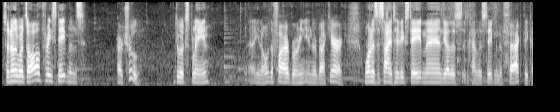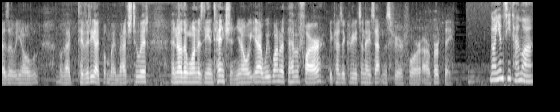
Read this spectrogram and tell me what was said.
So, in other words, all three statements are true to explain, uh, you know, the fire burning in their backyard. One is a scientific statement, the other is kind of a statement of fact because of, you know, of activity. I put my match to it. Another one is the intention. You know, yeah, we wanted to have a fire because it creates a nice atmosphere for our birthday. 爱因斯坦话：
